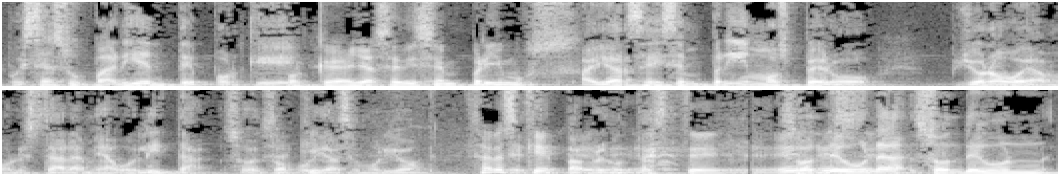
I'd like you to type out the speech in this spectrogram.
pues es su pariente, porque, Porque allá se dicen primos. allá se dicen primos, pero yo no voy a molestar a mi abuelita, sobre todo porque ya se murió. ¿Sabes Este, qué? para preguntar. Este, son de es- una, son de un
